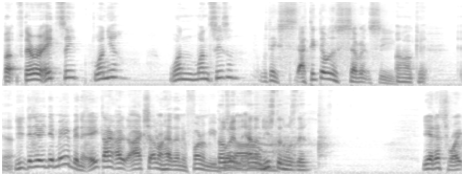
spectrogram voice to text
But they were eight seed one year, one one season. They, I think there was a seventh seed. Oh, okay. Yeah. You- They, they may have been an eighth. I, I actually I don't have that in front of me. That was but, when Allan um, Houston was there. Yeah, that's right.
